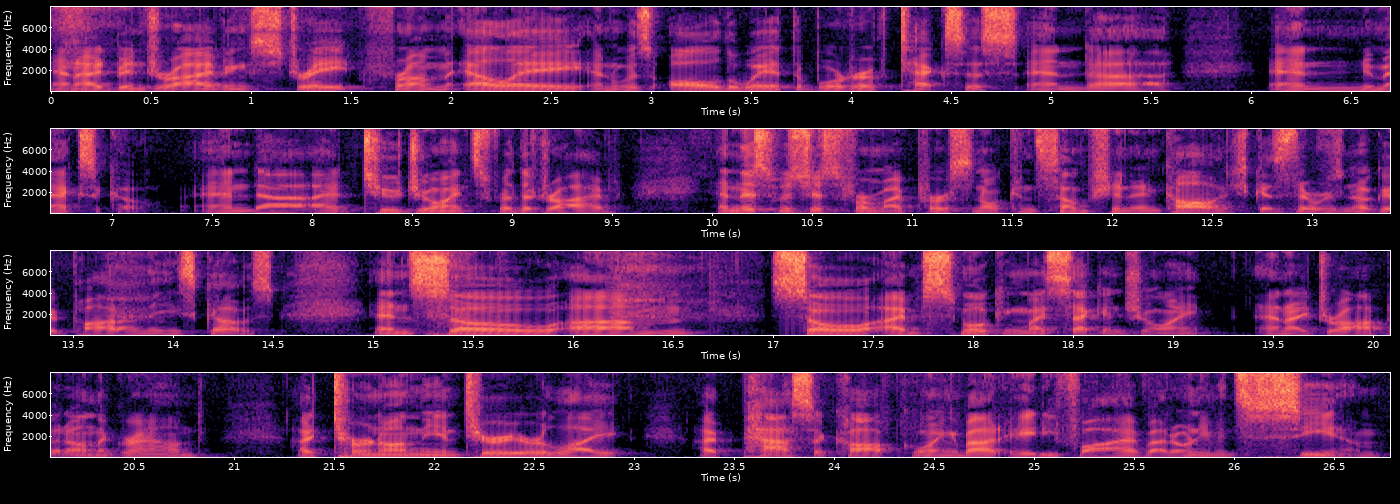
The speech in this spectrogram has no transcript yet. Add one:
And I'd been driving straight from LA and was all the way at the border of Texas and uh, and New Mexico. And uh, I had two joints for the drive. And this was just for my personal consumption in college because there was no good pot on the East Coast. And so, um, so I'm smoking my second joint and I drop it on the ground. I turn on the interior light. I pass a cop going about 85. I don't even see him.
